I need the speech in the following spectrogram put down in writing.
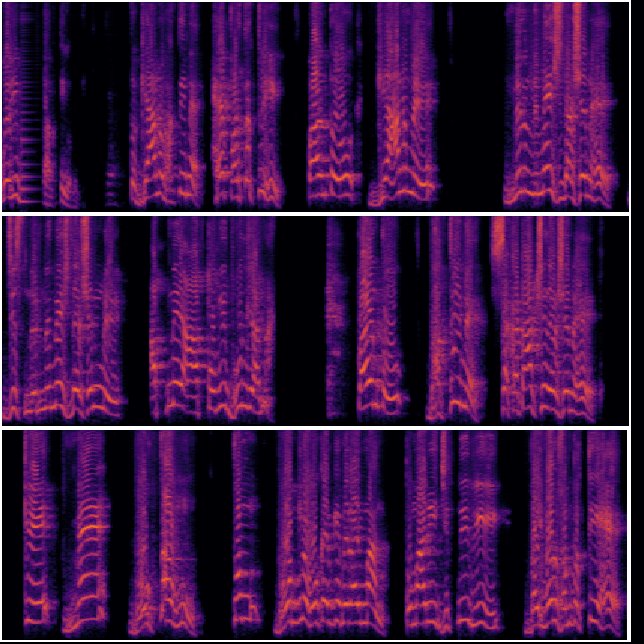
वही भक्ति होगी तो ज्ञान और भक्ति में है परतत्व ही, परंतु तो ज्ञान में निर्निमेश दर्शन है। जिस निर्निमेश दर्शन में अपने आप को भी भूल जाना है परंतु भक्ति में सकटाक्ष दर्शन है कि मैं भोगता हूँ, तुम भोग्य होकर के विराजमान, तुम्हारी जितनी भी वैभव संपत्ति है,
